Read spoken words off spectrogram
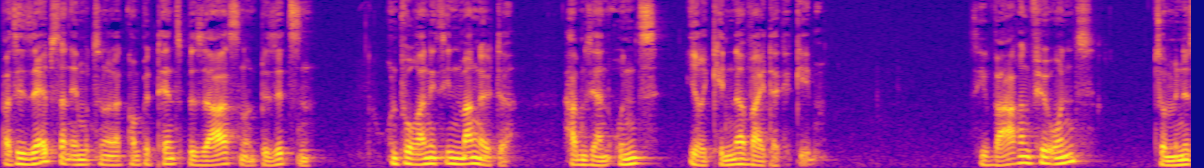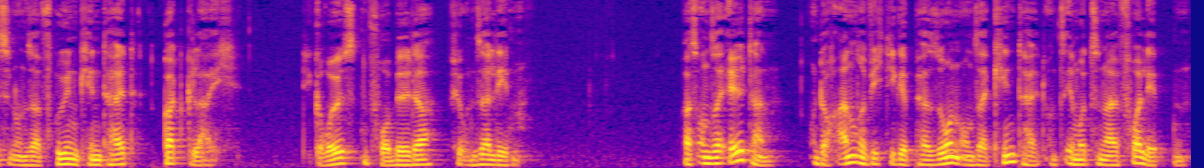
was sie selbst an emotionaler Kompetenz besaßen und besitzen und woran es ihnen mangelte, haben sie an uns, ihre Kinder, weitergegeben. Sie waren für uns, zumindest in unserer frühen Kindheit, gottgleich, die größten Vorbilder für unser Leben. Was unsere Eltern und auch andere wichtige Personen unserer Kindheit uns emotional vorlebten,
